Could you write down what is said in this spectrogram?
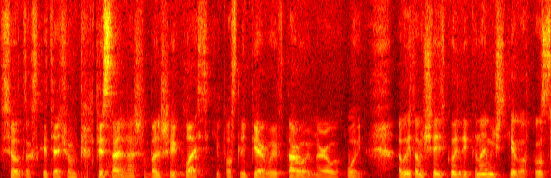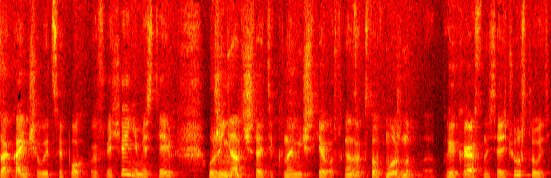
Все, так сказать, о чем писали наши большие классики после Первой и Второй мировых войн. А вы там считаете какой-то экономический рост. Просто заканчивается эпоха просвещения, вместе уже не надо считать экономический рост. В конце концов, можно прекрасно себя чувствовать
